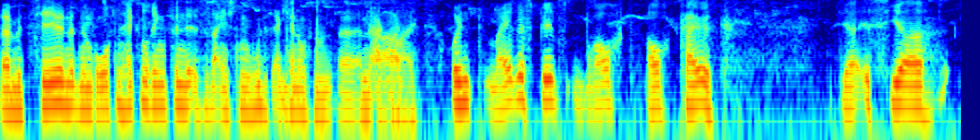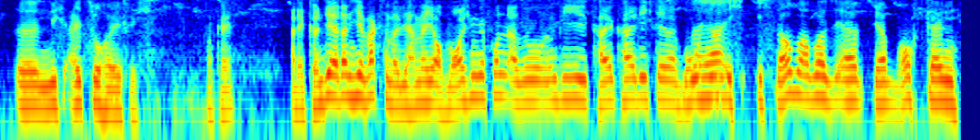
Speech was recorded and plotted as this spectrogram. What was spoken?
äh, Myzel mit einem großen Hexenring finde, ist es eigentlich ein gutes Erkennungsmerkmal. Ja, also- und Mairispilz braucht auch Kalk. Der ist hier äh, nicht allzu häufig. Okay. Aber der könnte ja dann hier wachsen, weil wir haben ja hier auch Morchen gefunden, also irgendwie kalkhaltig der Boden. Naja, ich, ich glaube aber, der, der, braucht kein,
